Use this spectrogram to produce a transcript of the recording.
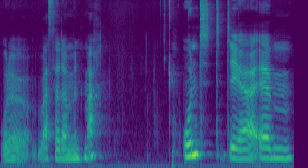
oder was er damit macht, und der, ähm,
